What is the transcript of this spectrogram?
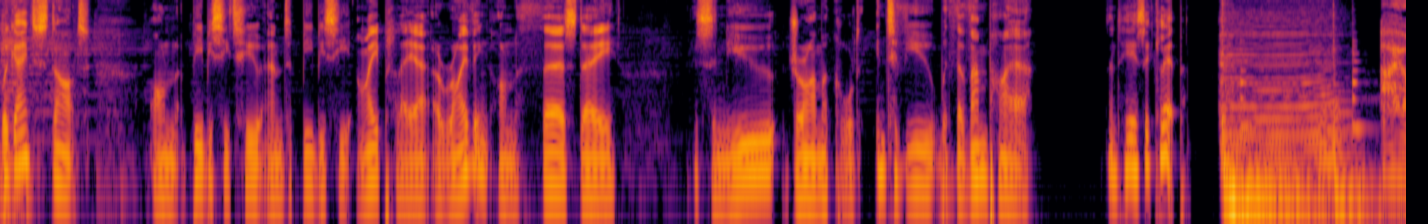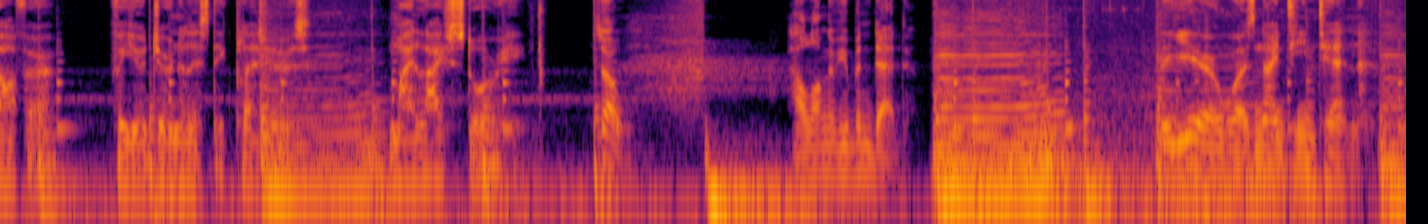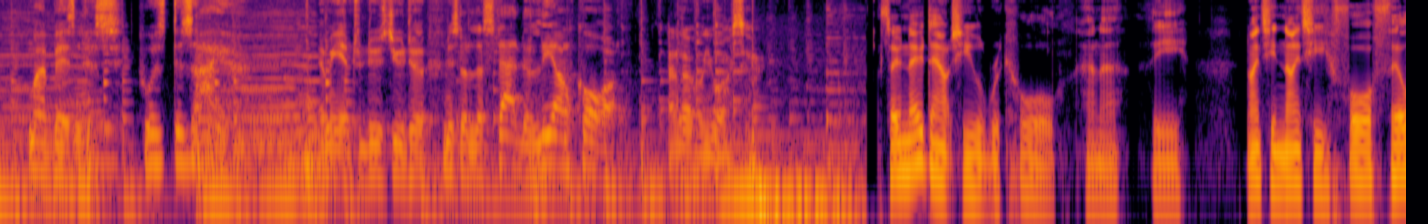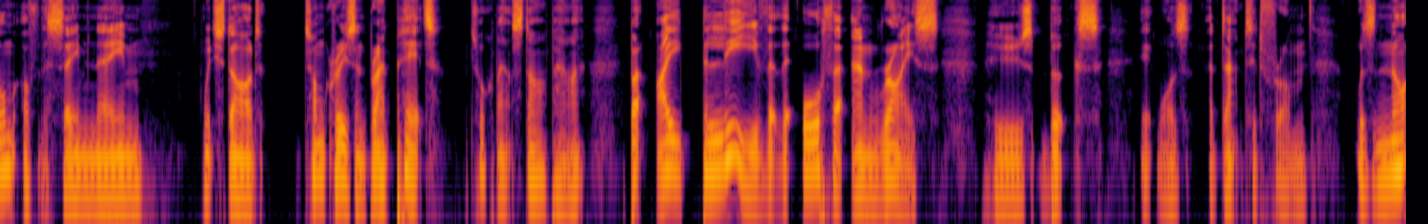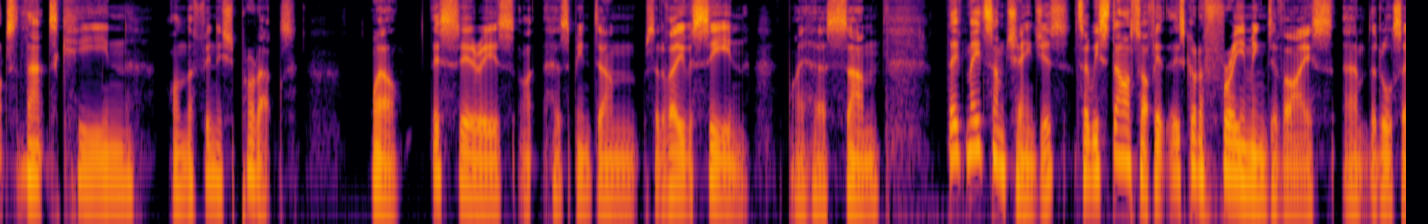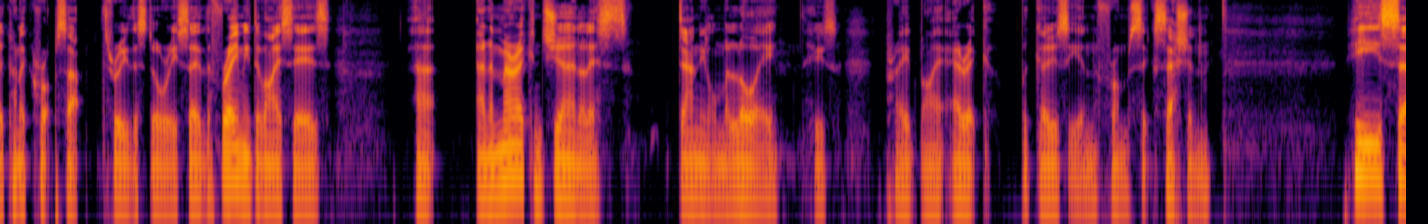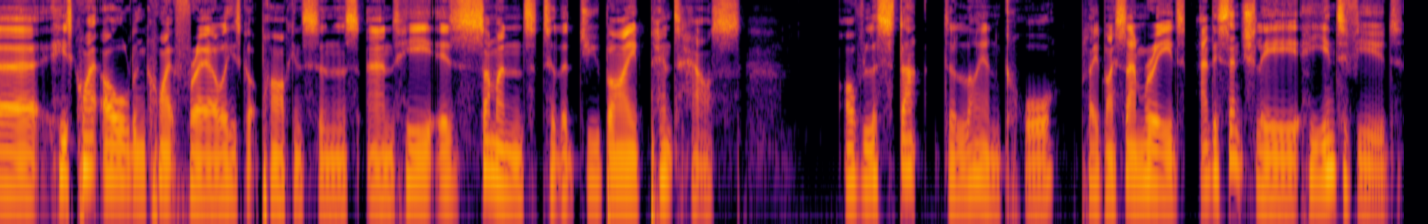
We're going to start on BBC Two and BBC iPlayer, arriving on Thursday. It's a new drama called Interview with the Vampire. And here's a clip. I offer, for your journalistic pleasures, my life story. So, how long have you been dead? The year was 1910. My business was desire. Let me introduce you to Mr. Lestat de Lioncourt. I know who you are, sir. So, no doubt you will recall, Hannah, the 1994 film of the same name, which starred Tom Cruise and Brad Pitt. Talk about star power. But I believe that the author Anne Rice, whose books it was adapted from, was not that keen on the finished product. Well, this series uh, has been done sort of overseen by her son. They've made some changes. So we start off, it, has got a framing device um, that also kind of crops up through the story. So the framing device is uh, an American journalist, Daniel Molloy, who's played by Eric Bogosian from Succession, He's uh, he's quite old and quite frail. He's got Parkinson's, and he is summoned to the Dubai penthouse of Lestat de Lioncourt, played by Sam Reid, And essentially, he interviewed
